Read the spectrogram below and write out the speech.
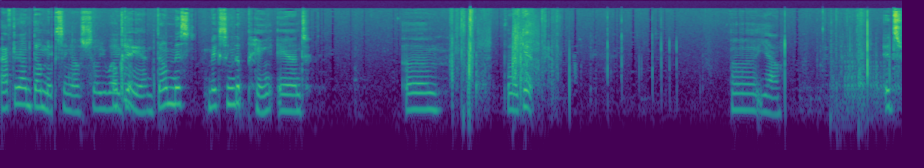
after I'm done mixing, I'll show you what okay, I get. I'm done mixing the paint and um, what I get. Uh, yeah it's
